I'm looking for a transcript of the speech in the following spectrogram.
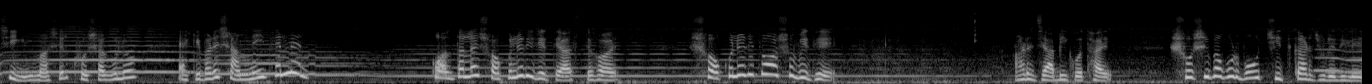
চিংড়ি মাছের খোসাগুলো একেবারে সামনেই ফেললেন। কলতলায় সকলেরই যেতে আসতে হয়। সকলেরই তো অসুবিধে। আর যাবি কোথায়? শশীবাবুর বউ চিৎকার জুড়ে দিলে।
